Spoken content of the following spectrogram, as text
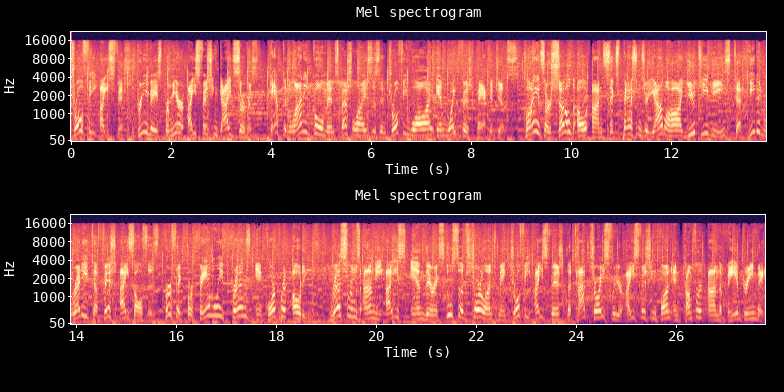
Trophy Ice Fish, Green Bay's premier ice fishing guide service. Captain Lonney Goman specializes in trophy walleye and whitefish packages. Clients are shuttled out on six passenger Yamaha UTVs to heated, ready to fish ice houses, perfect for family, friends, and corporate outings. Restrooms on the ice and their exclusive shore lunch make Trophy Ice Fish the top choice for your ice fishing fun and comfort on the Bay of Green Bay.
